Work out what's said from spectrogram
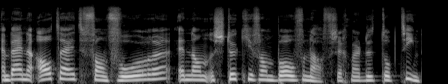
En bijna altijd van voren en dan een stukje van bovenaf, zeg maar de top 10.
